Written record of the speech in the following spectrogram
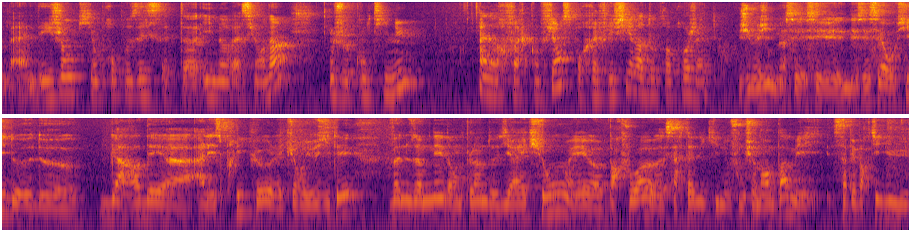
ben, des gens qui ont proposé cette euh, innovation-là, je continue à leur faire confiance pour réfléchir à d'autres projets. J'imagine, ben, c'est nécessaire aussi de, garder à l'esprit que la curiosité, va nous amener dans plein de directions et euh, parfois euh, certaines qui ne fonctionneront pas, mais ça fait partie du,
